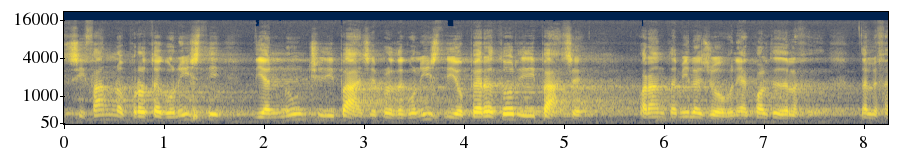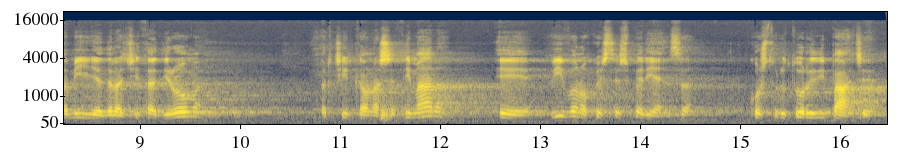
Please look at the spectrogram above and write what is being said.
si fanno protagonisti di annunci di pace, protagonisti, operatori di pace. 40.000 giovani accolti dalla, dalle famiglie della città di Roma per circa una settimana e vivono questa esperienza, costruttori di pace,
